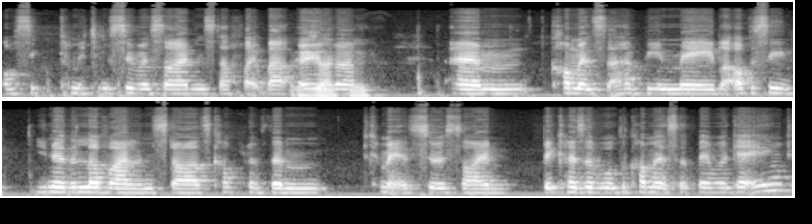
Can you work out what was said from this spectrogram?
obviously committing suicide and stuff like that exactly. over um, comments that have been made. Like obviously, you know, the Love Island stars, a couple of them committed suicide because of all the comments that they were getting.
